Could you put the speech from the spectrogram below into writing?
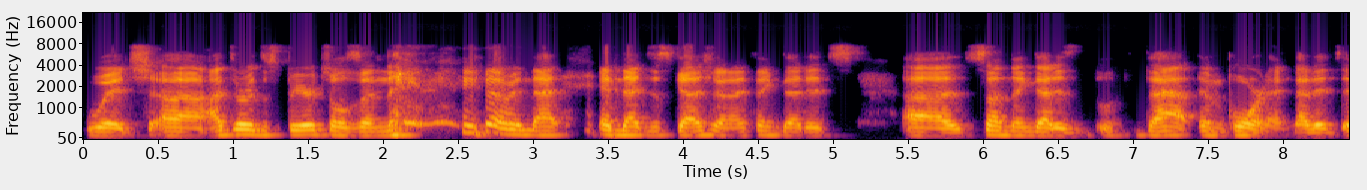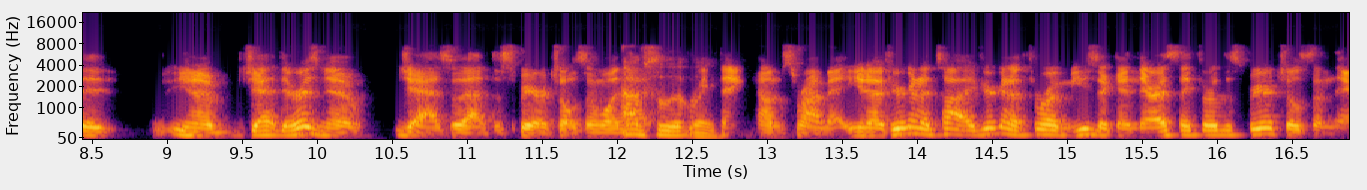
Which uh, I throw the spirituals in there, you know, in that in that discussion. I think that it's uh, something that is that important that it, it you know, there is no jazz without the spirituals and what absolutely thing comes from it. You know, if you're gonna talk, if you're gonna throw music in there, I say throw the spirituals in there.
